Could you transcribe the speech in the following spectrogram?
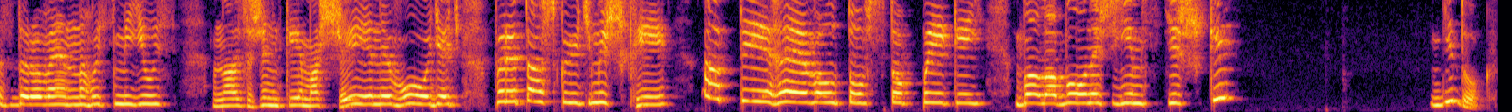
здоровенного сміюсь. В нас жінки машини водять, перетаскують мішки, а ти, гевал товстопикий, балабониш їм стіжки. Дідок.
